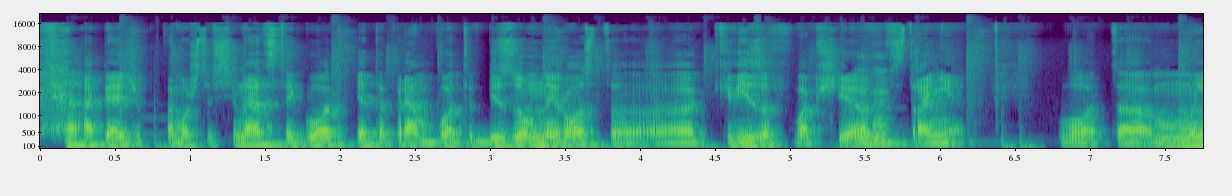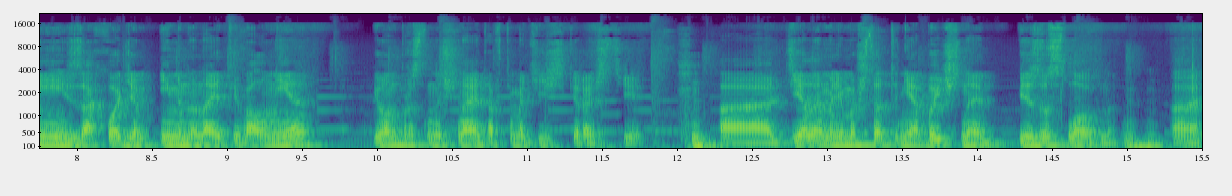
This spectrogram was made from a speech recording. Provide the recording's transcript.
опять же, потому что 17-й год — это прям вот безумный рост э, квизов вообще uh-huh. в стране. Вот. Э, мы заходим именно на этой волне, и он просто начинает автоматически расти. А, делаем ли мы что-то необычное? Безусловно. А,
